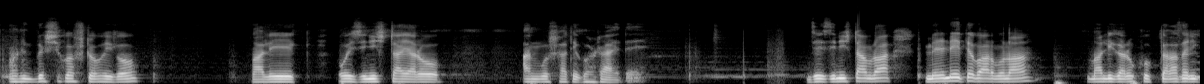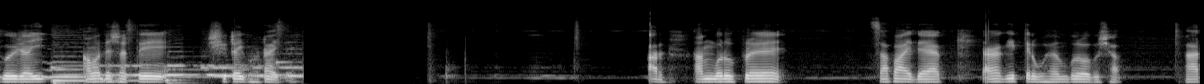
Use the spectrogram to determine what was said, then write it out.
অনেক বেশি কষ্ট হইব, মালিক ওই জিনিসটাই আরও আঙ্গুর সাথে ঘটায় দেয়। যে জিনিসটা আমরা মেনে নিতে পারব না, মালিক আরও খুব তাড়াতাড়ি কইরাই আমাদের সাথে সেটাই ঘটায় দেয়। আর আমগোর উপরে চাপায় দেয় একাকিত্বের ভয়ঙ্কর অভিশাপ। আর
